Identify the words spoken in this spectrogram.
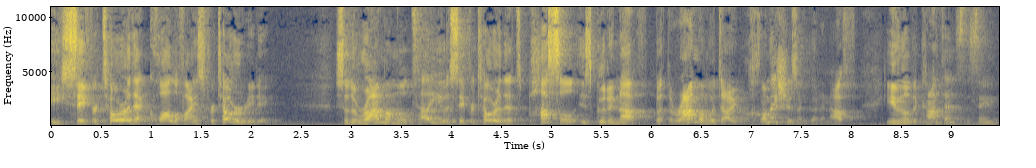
a Sefer Torah that qualifies for Torah reading. So the Rambam will tell you a Sefer Torah that's pasul is good enough, but the Rambam will tell you a Chumash isn't good enough, even though the content's the same.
